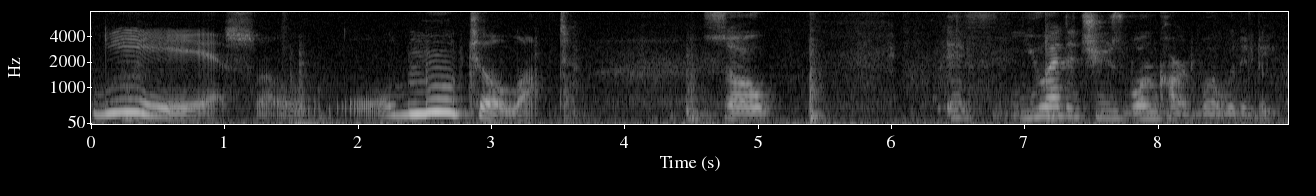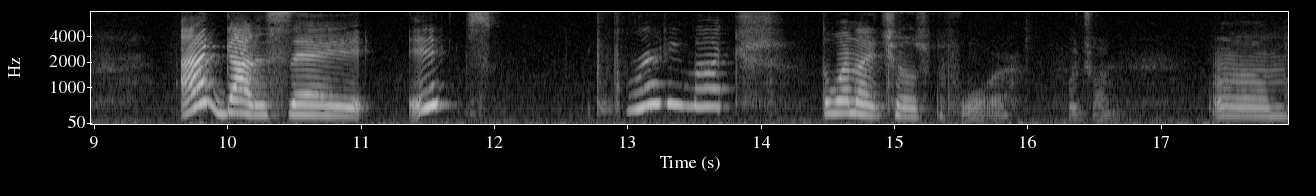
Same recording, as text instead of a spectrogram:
Yeah, so mucho lot. So, if you had to choose one card, what would it be? I gotta say, it's pretty much the one I chose before. Which one? Um,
